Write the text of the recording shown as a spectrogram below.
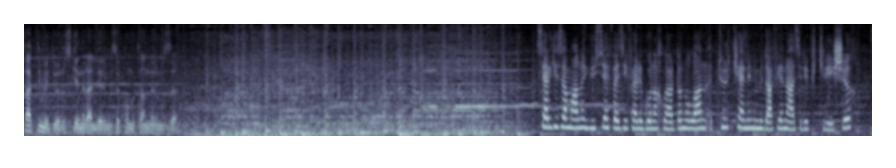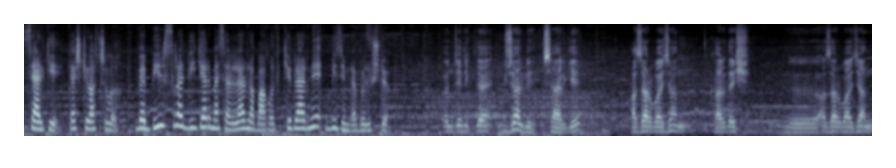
takdim ediyoruz generallerimize, komutanlarımıza. Sərgi zamanı yüksək vəzifəli qonaqlardan olan Türkiyənin Müdafiə naziri Fikri İşıq, sərgi, təşkilatçılıq və bir sıra digər məsələlərlə bağlı fikirlərini bizimlə bölüşdü. Öncelikle güzel bir sergi. Azerbaycan kardeş e, Azerbaycan e,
